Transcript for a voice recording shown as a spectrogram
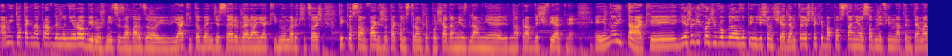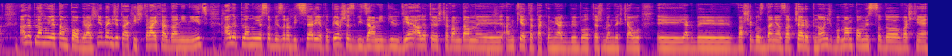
a mi to tak naprawdę no nie robi różnicy za bardzo jaki to będzie serwer, a jaki numer czy coś, tylko sam fakt, że taką stronkę posiadam jest dla mnie naprawdę świetny. Y, no i tak, y, jeżeli chodzi w ogóle o W57, to jeszcze chyba powstanie osobny film na ten temat, ale planuję tam pograć. Nie będzie to jakiś tryhard ani nic, ale planuję sobie zrobić serię po pierwsze z widzami gildie, ale to jeszcze wam dam y, ankietę taką jakby, bo też będę chciał jakby waszego zdania zaczerpnąć, bo mam pomysł co do właśnie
